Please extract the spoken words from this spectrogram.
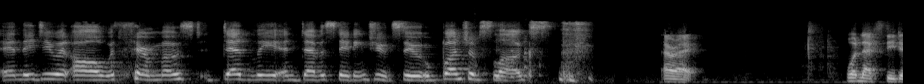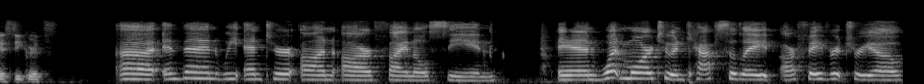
And they do it all with their most deadly and devastating jutsu, bunch of slugs. All right. What next, DJ Secrets? Uh, and then we enter on our final scene. And what more to encapsulate our favorite trio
